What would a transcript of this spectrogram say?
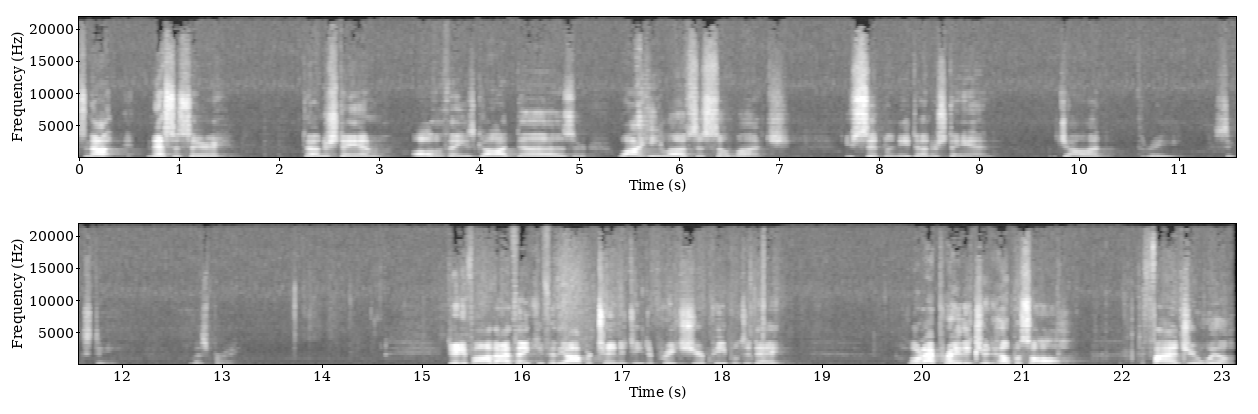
It's not necessary to understand all the things God does or why He loves us so much. You simply need to understand John 3 16. Let's pray. Dearly Father, I thank you for the opportunity to preach to your people today. Lord, I pray that you'd help us all to find your will.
